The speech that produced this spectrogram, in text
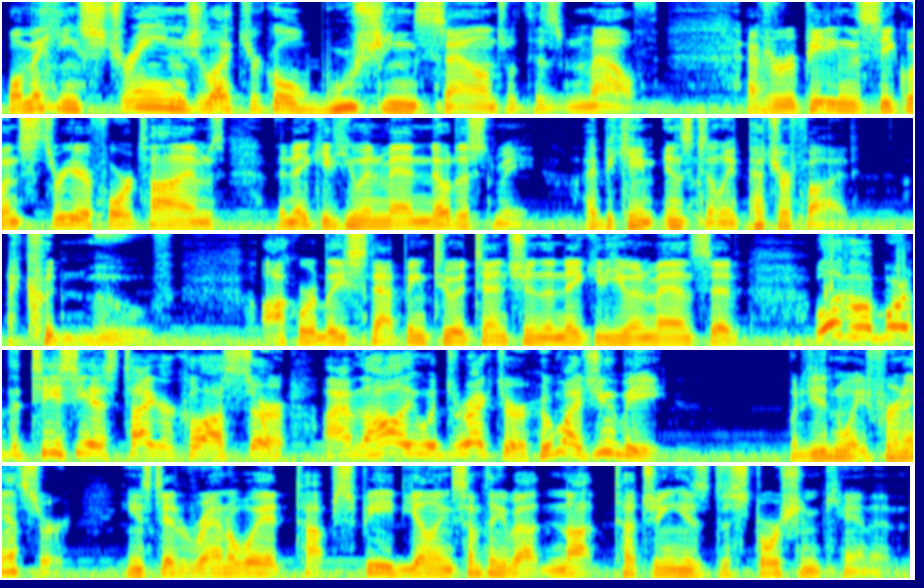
while making strange electrical whooshing sounds with his mouth. After repeating the sequence three or four times, the naked human man noticed me. I became instantly petrified. I couldn't move. Awkwardly snapping to attention, the naked human man said, Welcome aboard the TCS Tiger Claw, sir. I am the Hollywood director. Who might you be? But he didn't wait for an answer. He instead ran away at top speed, yelling something about not touching his distortion cannon.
